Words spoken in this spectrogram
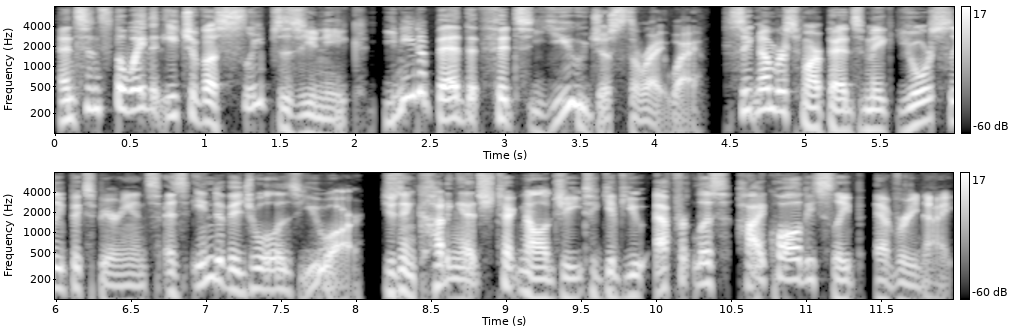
and since the way that each of us sleeps is unique, you need a bed that fits you just the right way. Sleep Number smart beds make your sleep experience as individual as you are, using cutting-edge technology to give you effortless, high-quality sleep every night.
